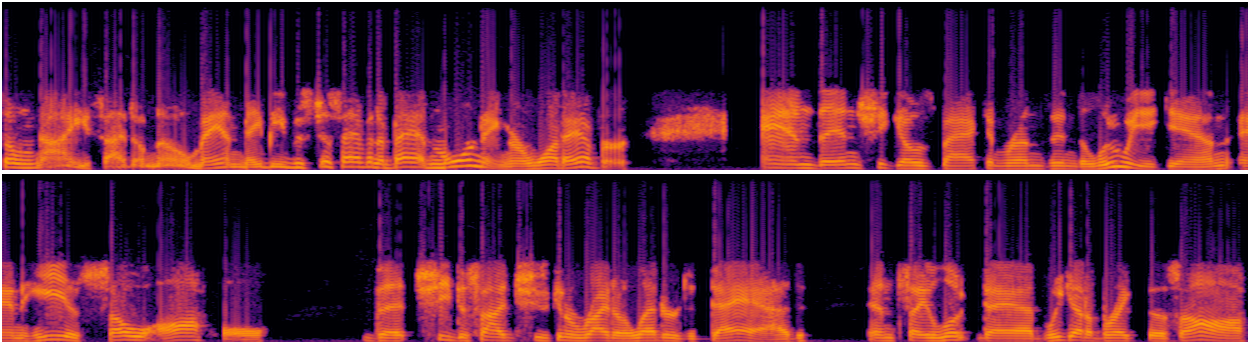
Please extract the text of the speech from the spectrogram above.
so nice. I don't know, man. Maybe he was just having a bad morning or whatever. And then she goes back and runs into Louis again. And he is so awful that she decides she's going to write a letter to dad and say, look, dad, we got to break this off.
